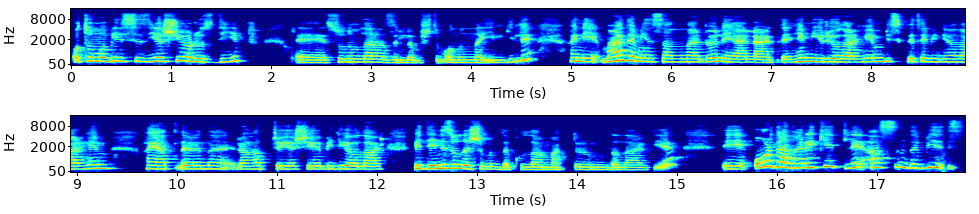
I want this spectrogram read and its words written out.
otomobilsiz yaşıyoruz deyip e, sunumlar hazırlamıştım onunla ilgili. Hani madem insanlar böyle yerlerde hem yürüyorlar hem bisiklete biniyorlar hem hayatlarını rahatça yaşayabiliyorlar ve deniz ulaşımında kullanmak durumundalar diye. E, oradan hareketle aslında biz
